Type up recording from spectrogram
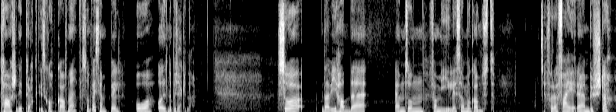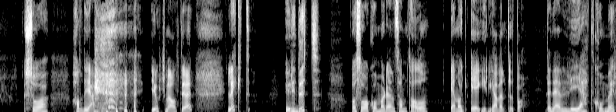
tar seg de praktiske oppgavene, som eksempel å ordne på kjøkkenet. Så da vi hadde en sånn familiesammenkomst for å feire en bursdag, så hadde jeg gjort som jeg alltid gjør, lekt, ryddet, og så kommer den samtalen jeg nok egentlig har ventet på. Den jeg vet kommer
